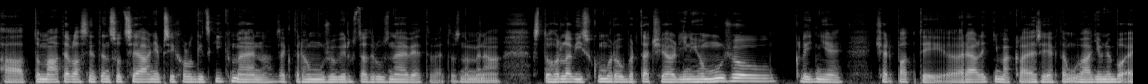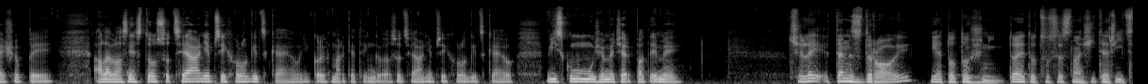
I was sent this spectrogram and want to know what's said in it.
A to máte vlastně ten sociálně psychologický kmen, ze kterého můžou vyrůstat různé větve. To znamená, z tohohle výzkumu Roberta Cialdiniho můžou klidně čerpat ty realitní makléři, jak tam uvádím, nebo e-shopy, ale vlastně z toho sociálně psychologického, nikoliv marketingového, sociálně psychologického výzkumu můžeme čerpat i my. Čili ten zdroj je totožný. To je to, co se snažíte říct.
